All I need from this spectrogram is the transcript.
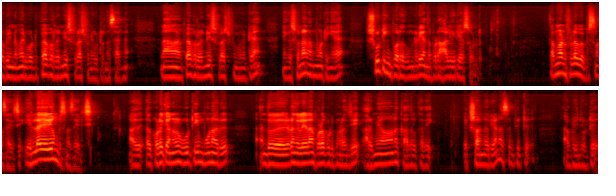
அப்படின்ற மாதிரி போட்டு பேப்பரில் நியூஸ் ஃப்ளாஷ் பண்ணி விட்ருங்க சார்னு நான் பேப்பரில் நியூஸ் ஃப்ளாஷ் பண்ணி விட்டேன் நீங்கள் சொன்னால் நம்ப மாட்டீங்க. ஷூட்டிங் போகிறதுக்கு முன்னாடி அந்த படம் ஆல் ஏரியா சொல்லிட்டு தமிழ்நாடு ஃபுல்லாக பிஸ்னஸ் ஆகிடுச்சு எல்லா ஏரியாவும் பிஸ்னஸ் ஆகிடுச்சு அது அது கொடைக்கானல் ஊட்டி மூணாறு அந்த இடங்களெல்லாம் படப்பிடிப்பு நடந்துச்சு அருமையான காதல் கதை எக்ஸ்ட்ரானரியான சப்ஜெக்ட்டு அப்படின்னு சொல்லிட்டு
